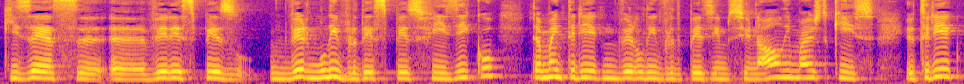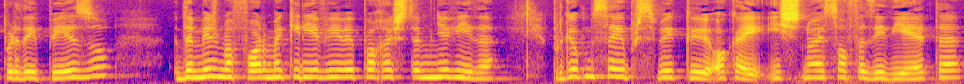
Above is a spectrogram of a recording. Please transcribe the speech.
quisesse uh, ver esse peso, ver-me livre desse peso físico, também teria que me ver livre de peso emocional e mais do que isso, eu teria que perder peso da mesma forma que iria viver para o resto da minha vida. Porque eu comecei a perceber que, ok, isto não é só fazer dieta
